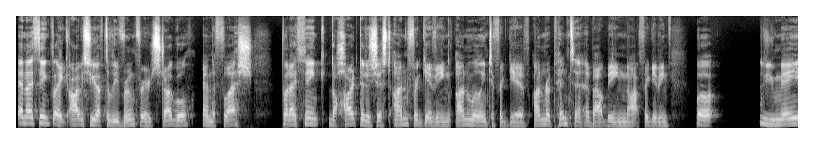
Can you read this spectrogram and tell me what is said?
And I think like obviously you have to leave room for struggle and the flesh, but I think the heart that is just unforgiving, unwilling to forgive, unrepentant about being not forgiving, well, you may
